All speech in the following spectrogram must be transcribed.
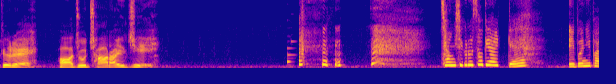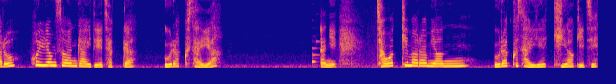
그래, 아주 잘 알지. 정식으로 소개할게. 이분이 바로 홀령소환 가이드의 작가 우라쿠사이야. 아니, 정확히 말하면 우라쿠사이의 기억이지.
